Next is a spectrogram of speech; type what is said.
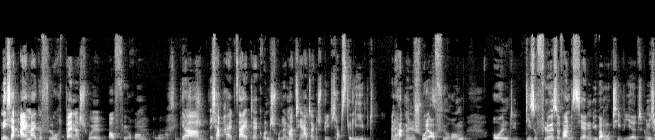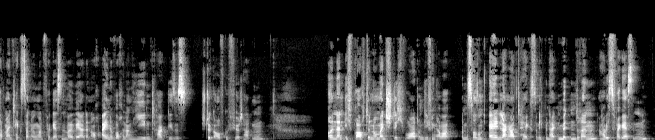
Nee, ich habe einmal geflucht bei einer Schulaufführung. Oh, auch so Ja, ich habe halt seit der Grundschule immer Theater gespielt. Ich habe es geliebt. Und dann hatten wir eine Schulaufführung und die Soufflöse war ein bisschen übermotiviert. Und ich habe meinen Text dann irgendwann vergessen, weil wir ja dann auch eine Woche lang jeden Tag dieses Stück aufgeführt hatten. Und dann, ich brauchte nur mein Stichwort und die fing aber, und es war so ein ellenlanger Text und ich bin halt mittendrin, habe ich es vergessen.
